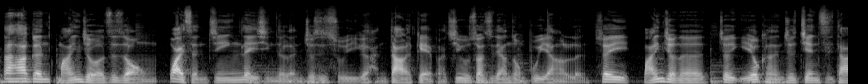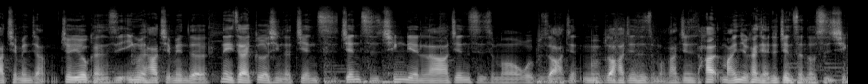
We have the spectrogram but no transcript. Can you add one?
那他跟马英九的这种外省精英类型的人，就是属于一个很大的 gap，几乎算是两种不一样的人。所以马英九呢，就也有可能就坚持他前面讲，就也有可能是因为他前面的内在个性的坚持，坚持清廉啦，坚持什么我也不知道，坚我也不知道他坚持什么，反正坚持他马英九看起来就坚持很多事情，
